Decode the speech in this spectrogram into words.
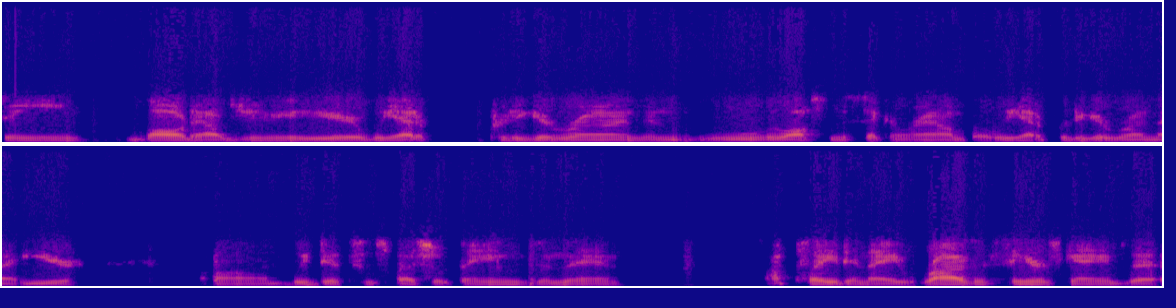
scene, balled out junior year. We had a pretty good run and we lost in the second round, but we had a pretty good run that year. Um, we did some special things and then I played in a Rising Seniors games that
